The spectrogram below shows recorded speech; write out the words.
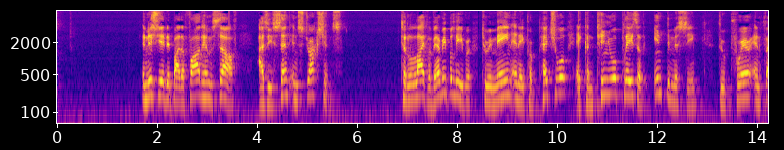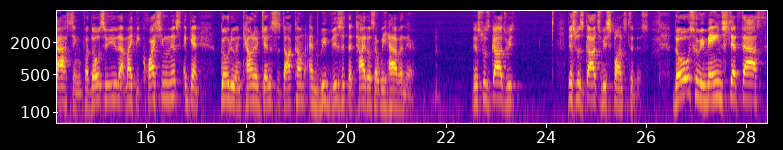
initiated by the Father Himself as He sent instructions to the life of every believer to remain in a perpetual, a continual place of intimacy through prayer and fasting. For those of you that might be questioning this, again, go to encountergenesis.com and revisit the titles that we have in there. This was God's re- this was God's response to this. Those who remain steadfast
